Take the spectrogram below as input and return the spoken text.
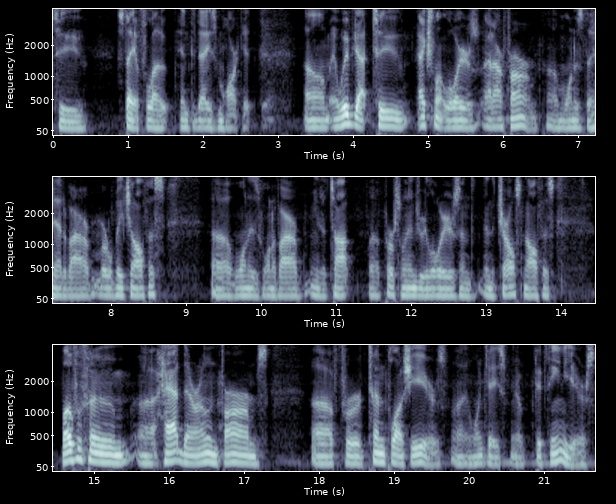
to stay afloat in today's market. Um, and we've got two excellent lawyers at our firm. Um, one is the head of our Myrtle Beach office. Uh, one is one of our you know top uh, personal injury lawyers in, in the Charleston office. Both of whom uh, had their own firms uh, for ten plus years. Uh, in one case, you know, fifteen years.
